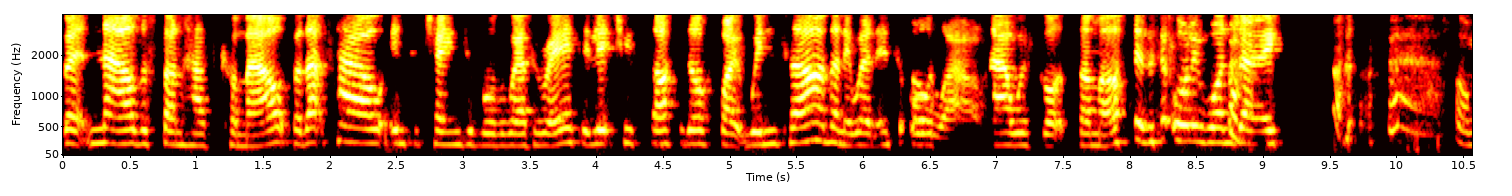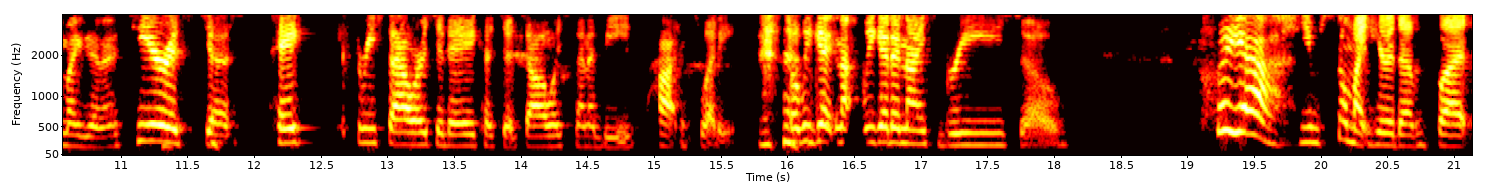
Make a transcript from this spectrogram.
But now the sun has come out. But that's how interchangeable the weather is. It literally started off like winter, then it went into Oh autumn. wow! Now we've got summer all in one day. Oh my goodness! Here it's just take three showers a day because it's always going to be hot and sweaty. But we get we get a nice breeze, so. But yeah, you still might hear them. But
